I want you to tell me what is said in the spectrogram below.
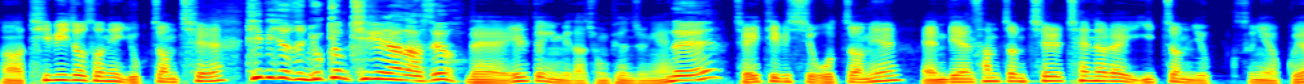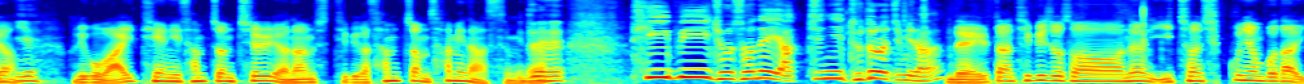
어, TV조선이 6.7. TV조선 6.7이나 나왔어요? 네, 1등입니다. 종편 중에. 네. JTBC 5.1, MBN 3.7, 채널A 2.6 순이었고요. 예. 그리고 YTN이 3.7, 연합뉴스 TV가 3.3이 나왔습니다. 네. TV조선의 약진이 두드러집니다. 네, 일단 TV조선은 2019년보다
